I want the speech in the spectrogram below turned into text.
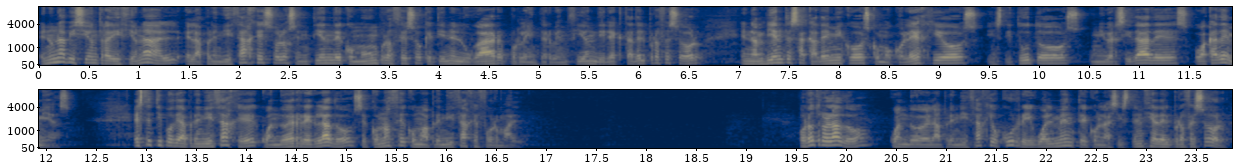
En una visión tradicional, el aprendizaje solo se entiende como un proceso que tiene lugar por la intervención directa del profesor en ambientes académicos como colegios, institutos, universidades o academias. Este tipo de aprendizaje, cuando es reglado, se conoce como aprendizaje formal. Por otro lado, cuando el aprendizaje ocurre igualmente con la asistencia del profesor,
